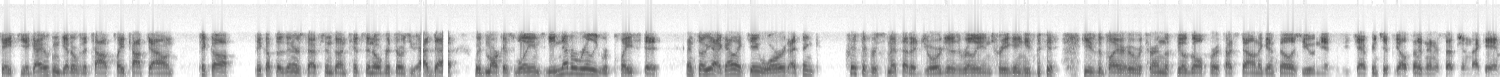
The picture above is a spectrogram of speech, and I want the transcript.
safety, a guy who can get over the top, play top down, pick up pick up those interceptions on tips and overthrows. You had that with Marcus Williams, and you never really replaced it. And so, yeah, a guy like Jay Ward, I think Christopher Smith out of Georgia is really intriguing. He's the, he's the player who returned the field goal for a touchdown against LSU in the SEC championship. He also had an interception in that game.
